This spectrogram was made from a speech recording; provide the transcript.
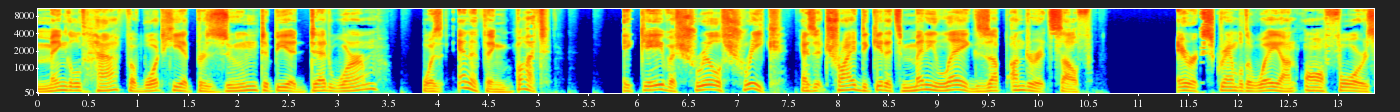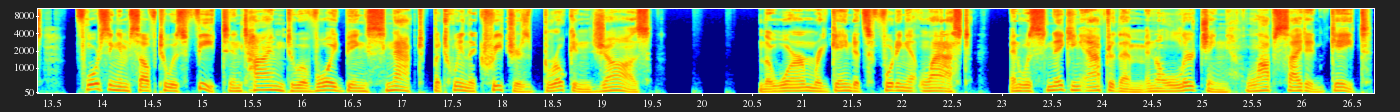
mangled half of what he had presumed to be a dead worm was anything but. It gave a shrill shriek as it tried to get its many legs up under itself. Eric scrambled away on all fours, forcing himself to his feet in time to avoid being snapped between the creature's broken jaws. The worm regained its footing at last and was snaking after them in a lurching, lopsided gait.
